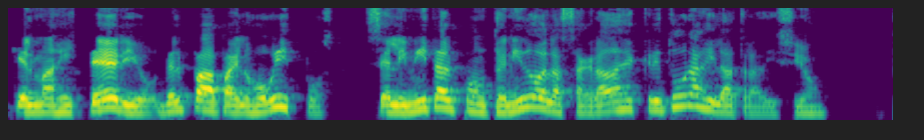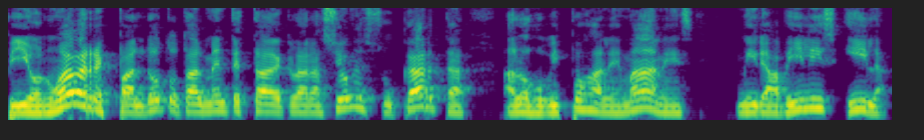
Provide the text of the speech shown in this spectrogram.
que el magisterio del Papa y los obispos se limita al contenido de las Sagradas Escrituras y la tradición. Pío IX respaldó totalmente esta declaración en su carta a los obispos alemanes Mirabilis Ila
